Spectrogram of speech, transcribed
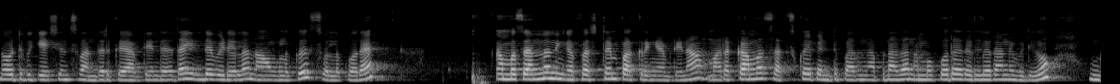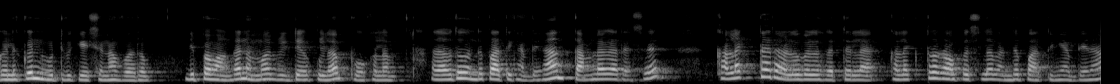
நோட்டிஃபிகேஷன்ஸ் வந்திருக்கு அப்படின்றது தான் இந்த வீடியோவில் நான் உங்களுக்கு சொல்ல போகிறேன் நம்ம சேனலை நீங்கள் ஃபஸ்ட் டைம் பார்க்குறீங்க அப்படின்னா மறக்காமல் சப்ஸ்கிரைப் பண்ணிட்டு பாருங்கள் அப்படின்னா தான் நம்ம போகிற ரெகுலரான வீடியோ உங்களுக்கு நோட்டிஃபிகேஷனாக வரும். இப்போ வாங்க நம்ம வீடியோக்குள்ளே போகலாம். அதாவது வந்து பார்த்திங்க அப்படின்னா தமிழக அரசு கலெக்டர் அலுவலகத்தில் கலெக்டர் ஆஃபீஸில் வந்து பார்த்திங்க அப்படின்னா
